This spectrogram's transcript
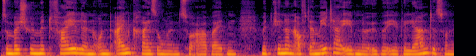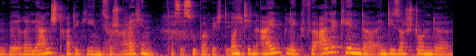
zum Beispiel mit Pfeilen und Einkreisungen zu arbeiten, mit Kindern auf der Metaebene über ihr Gelerntes und über ihre Lernstrategien ja, zu sprechen. Das ist super wichtig. Und den Einblick für alle Kinder in dieser Stunde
